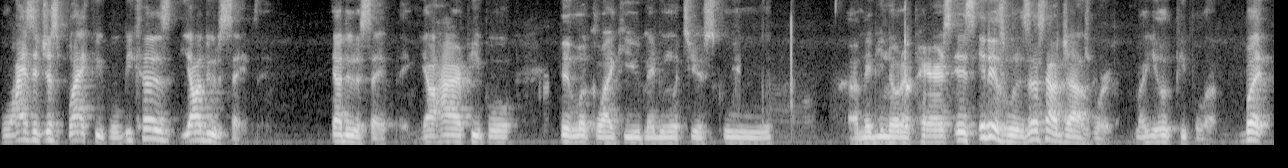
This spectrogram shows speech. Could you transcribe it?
why is it just black people? Because y'all do the same thing. Y'all do the same thing. Y'all hire people that look like you, maybe went to your school, uh, maybe you know their parents. It's, it is what it is. That's how jobs work. Like you hook people up. But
